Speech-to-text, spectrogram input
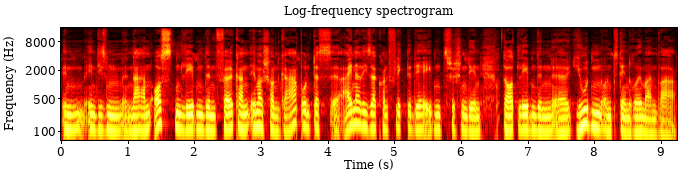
in, in diesem Nahen Osten lebenden Völkern immer schon gab und dass äh, einer dieser Konflikte, der eben zwischen den dort lebenden äh, Juden und den Römern war.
